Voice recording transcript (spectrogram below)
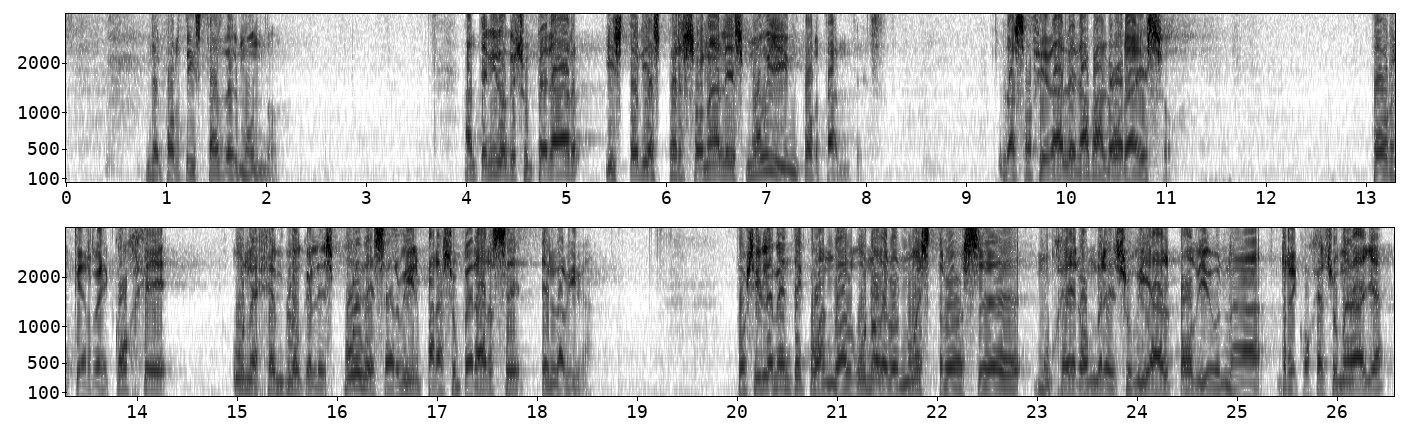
deportistas del mundo han tenido que superar historias personales muy importantes. La sociedad le da valor a eso, porque recoge un ejemplo que les puede servir para superarse en la vida. Posiblemente cuando alguno de los nuestros, eh, mujer, hombre, subía al podio a recoger su medalla,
